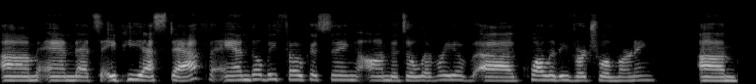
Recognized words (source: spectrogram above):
Um, and that's APS staff. And they'll be focusing on the delivery of uh, quality virtual learning um,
